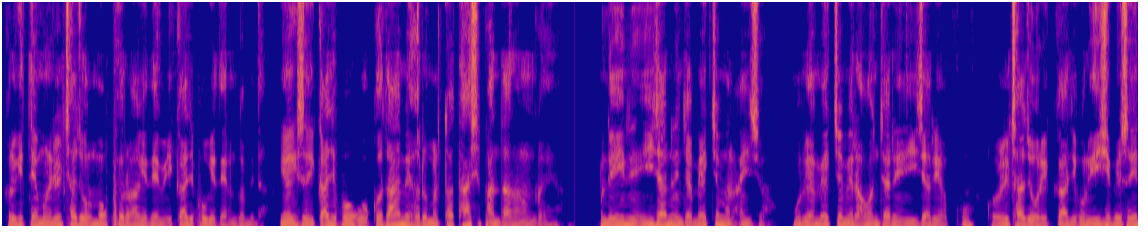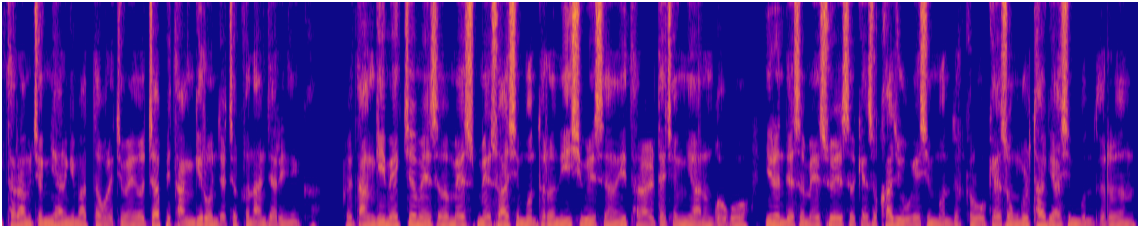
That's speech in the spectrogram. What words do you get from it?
그렇기 때문에 1차적으로 목표로 하게 되면 여기까지 보게 되는 겁니다. 여기서 여기까지 보고 그 다음에 흐름을 또 다시 판단하는 거예요. 근데 이, 이 자리는 이제 맥점은 아니죠. 우리가 맥점이라고 한 자리는 이 자리였고, 그 1차적으로 여기까지, 그리고 21선 이탈하면 정리하는 게 맞다고 그랬죠. 왜? 어차피 단기로 이제 접근한 자리니까. 그 단기 맥점에서 매수, 매수하신 분들은 21선 이탈할 때 정리하는 거고, 이런 데서 매수해서 계속 가지고 계신 분들, 그리고 계속 물타기 하신 분들은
